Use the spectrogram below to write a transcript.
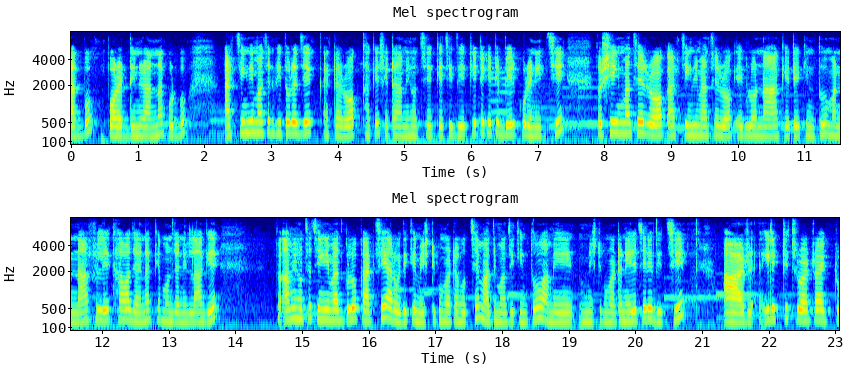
রাখব। পরের দিন রান্না করব। আর চিংড়ি মাছের ভিতরে যে একটা রক থাকে, সেটা আমি হচ্ছে কেচি দিয়ে কেটে কেটে বের করে নিচ্ছি। তো শিং মাছের রক আর চিংড়ি মাছের রক, এগুলো না কেটে কিন্তু মানে না ফেলে খাওয়া যায় না, কেমন জানি লাগে। তো আমি হচ্ছে চিংড়ি মাছগুলো কাটছি আর ওইদিকে মিষ্টি কুমড়াটা হচ্ছে। মাঝে মাঝে কিন্তু আমি মিষ্টি কুমড়াটা নেড়ে চেড়ে দিচ্ছি। আর ইলেকট্রিক চূড়াটা একটু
